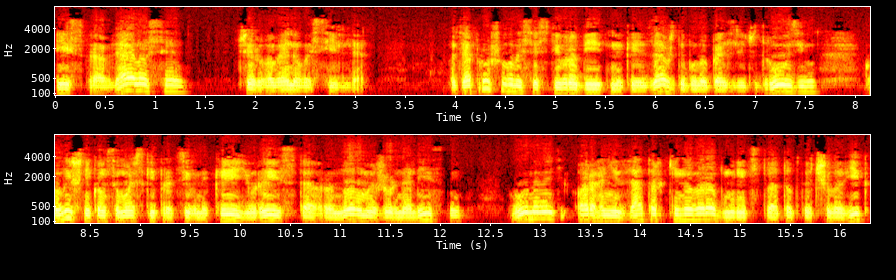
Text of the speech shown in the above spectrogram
І справлялося чергове новосілля. Запрошувалися співробітники, завжди було безліч друзів, колишні комсомольські працівники, юристи, агрономи, журналісти, був навіть організатор кіновиробництва, тобто чоловік,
